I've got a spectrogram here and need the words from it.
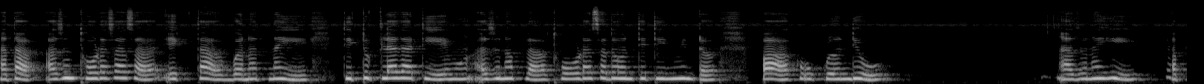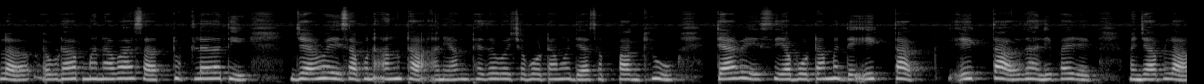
आता अजून थोडासा असा एक ताक बनत नाही आहे ती तुटल्या जाती आहे मग अजून आपला थोडासा दोन ते तीन मिनटं पाक उकळून देऊ. अजूनही आपला एवढा म्हणावा असा तुटल्या जाती. ज्यावेळेस आपण अंगठा आणि अंगठ्याजवळच्या बोटामध्ये असा पाक घेऊ त्यावेळेस या बोटामध्ये एक ताक एक ताल झाली पाहिजेत. म्हणजे आपला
